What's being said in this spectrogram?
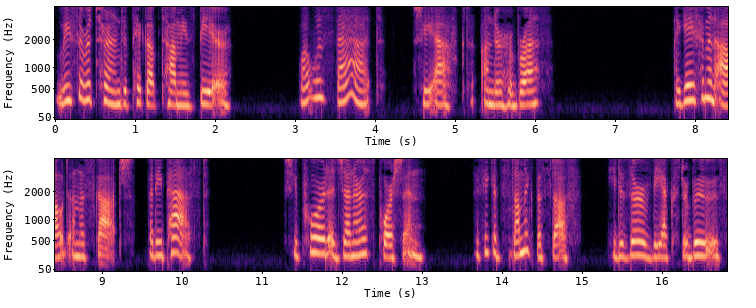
Lisa returned to pick up Tommy's beer. What was that? she asked under her breath. I gave him an out on the scotch, but he passed. She poured a generous portion. If he could stomach the stuff, he deserved the extra booze.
